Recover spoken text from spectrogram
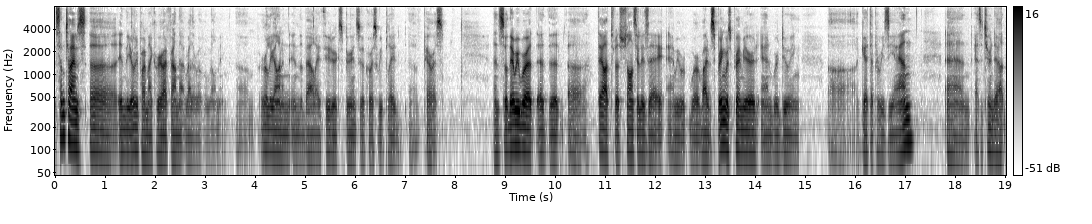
sometimes uh, in the early part of my career, I found that rather overwhelming. Um, early on in, in, the ballet theater experience, of course, we played uh, Paris. And so there we were at, at the uh, Théâtre Champs Elysees, and we were, were Rite of Spring was premiered, and we're doing uh, Parisienne. And as it turned out,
